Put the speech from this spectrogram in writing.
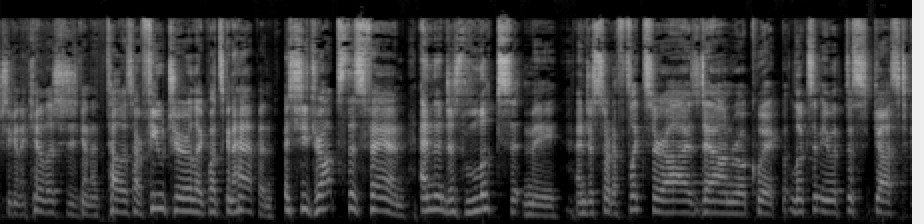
she gonna kill us? She's gonna tell us our future? Like, what's gonna happen?" And she drops this fan, and then just looks at me, and just sort of flicks her eyes down real quick, but looks at me with disgust,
